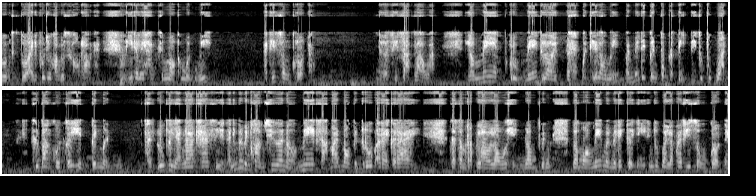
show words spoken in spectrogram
รวมถึงตัวอันนี้พูดด้วยความรู้สึกของเรานะพี่ก็เลยหันขึ้นมองข้างบนอุ้ยอาทิตย์ทรงกรดอะเหนือศีรษะเราอะแล้วเมฆกลุ่มเมฆลอยแปลกเหมือนที่เราไม่ มันไม่ได้เป็นปกติในทุกๆวัน คือบางคนก็เห็นเป็นเหมือนรูปพญานาคห้าเสียน อันนี้มันเป็นความเชื่อเนาะ เมฆสามารถมองเป็นรูปอะไรก็ได้ แต่สำหรับเราเราเห็นเราเป็นเรามองเมฆมันไม่ได้เกิดอย่างนี้ทุกวันแล้วพระอาทิตย์ทรงกรดใน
